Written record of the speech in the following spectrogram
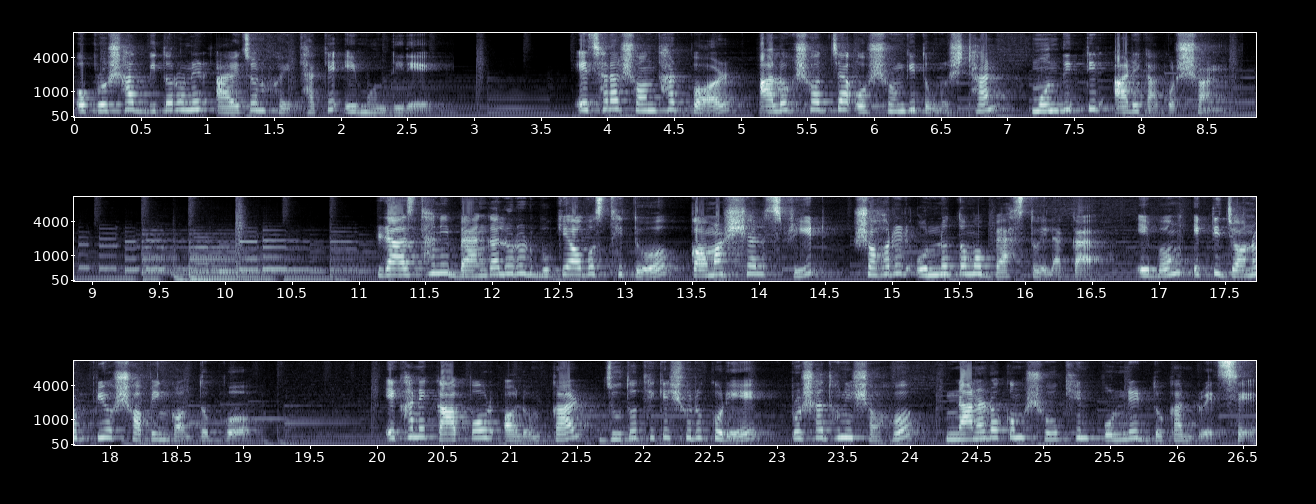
ও প্রসাদ বিতরণের আয়োজন হয়ে থাকে এই মন্দিরে। এছাড়া সন্ধ্যার পর আলোকসজ্জা ও সংগীত অনুষ্ঠান মন্দিরটির আরেক আকর্ষণ। রাজধানী বেঙ্গালুরুর বুকে অবস্থিত কমার্শিয়াল স্ট্রিট শহরের অন্যতম ব্যস্ত এলাকা এবং একটি জনপ্রিয় শপিং গন্তব্য। এখানে কাপড় অলঙ্কার জুতো থেকে শুরু করে প্রসাধনী সহ নানা রকম শৌখিন পণ্যের দোকান রয়েছে।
